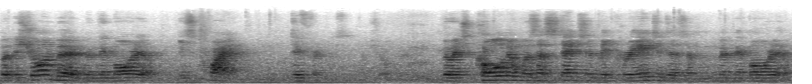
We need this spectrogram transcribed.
But the Schoenberg Memorial is quite different. Though it's called and was ostensibly created as a memorial,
